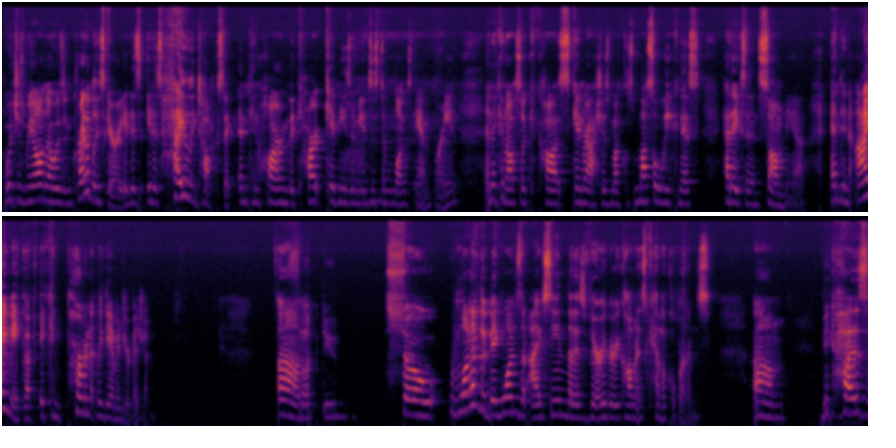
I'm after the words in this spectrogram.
Which as we all know is incredibly scary. It is it is highly toxic and can harm the heart, kidneys, immune system, lungs and brain. And it can also cause skin rashes, muscle muscle weakness, headaches and insomnia and in eye makeup it can permanently damage your vision um Fuck, dude. so one of the big ones that i've seen that is very very common is chemical burns um because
